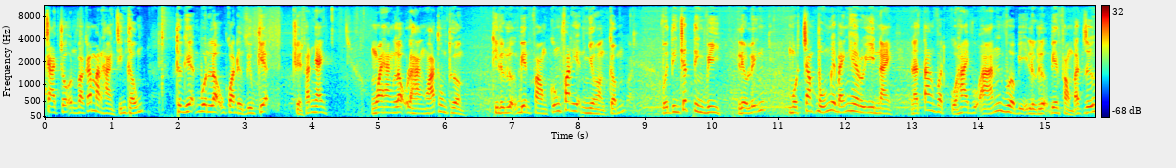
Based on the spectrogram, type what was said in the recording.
trà trộn vào các mặt hàng chính thống, thực hiện buôn lậu qua đường bưu kiện, chuyển phát nhanh. Ngoài hàng lậu là hàng hóa thông thường, thì lực lượng biên phòng cũng phát hiện nhiều hàng cấm với tính chất tinh vi, liều lĩnh. 140 bánh heroin này là tăng vật của hai vụ án vừa bị lực lượng biên phòng bắt giữ.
